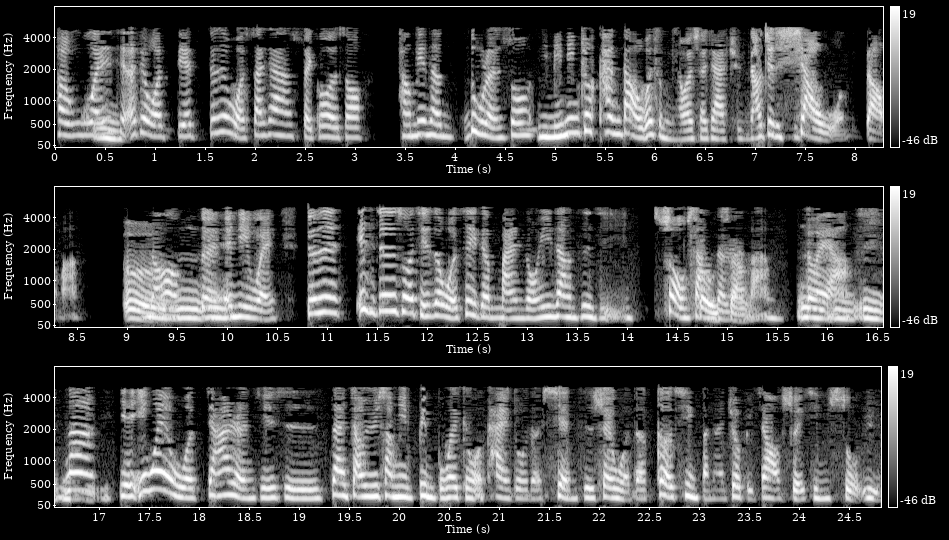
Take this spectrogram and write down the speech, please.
很危险，而且我跌，就是我摔下水沟的时候，旁边的路人说：“你明明就看到，为什么你还会摔下去？”然后就是笑我，你知道吗？嗯，然后对，anyway，就是意思就是说，其实我是一个蛮容易让自己受伤的人啦，对啊，嗯，那也因为我家人其实，在教育上面并不会给我太多的限制，所以我的个性本来就比较随心所欲。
